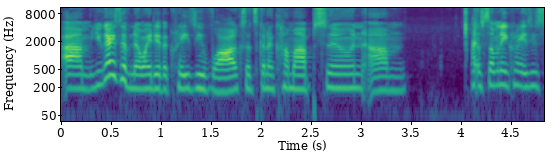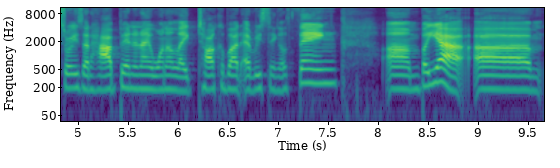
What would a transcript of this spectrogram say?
um, you guys have no idea the crazy vlogs that's gonna come up soon. Um, I have so many crazy stories that happen, and I want to like talk about every single thing. Um, but yeah, um,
